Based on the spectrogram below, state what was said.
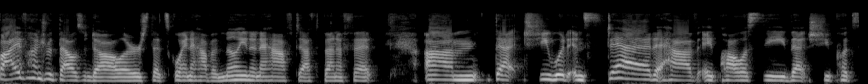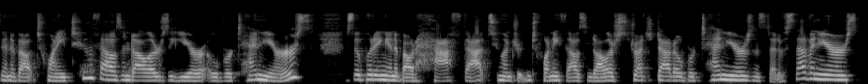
$500,000 that's going to have a million and a half death benefit, um, that she would instead have a policy that she puts in about $22,000 a year over 10 years. So putting in about half that, $220,000 stretched out over 10 years instead of seven years,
